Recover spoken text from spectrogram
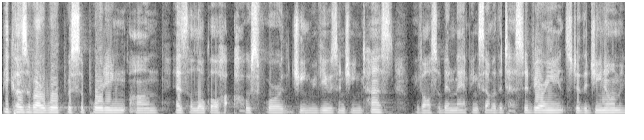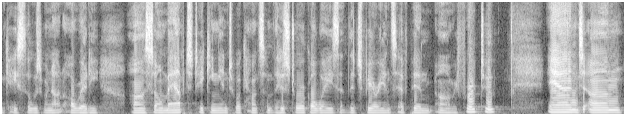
because of our work with supporting um, as the local house for gene reviews and gene tests, We've also been mapping some of the tested variants to the genome in case those were not already uh, so mapped, taking into account some of the historical ways that the variants have been uh, referred to. And, um,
